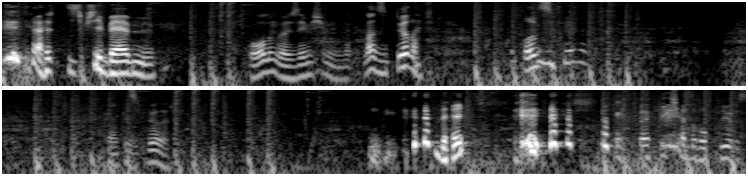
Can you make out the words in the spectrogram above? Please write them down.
Hiçbir şey beğenmiyor. Oğlum özlemişim bunları. Lan zıplıyorlar. Oğlum zıplıyorlar. Kanka zıplıyorlar. ne? İçeride hopluyoruz.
